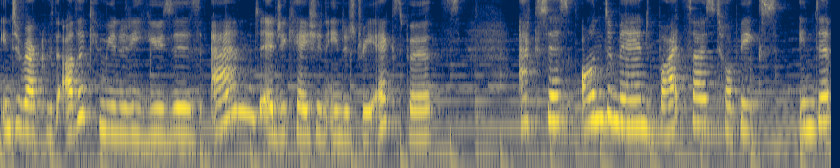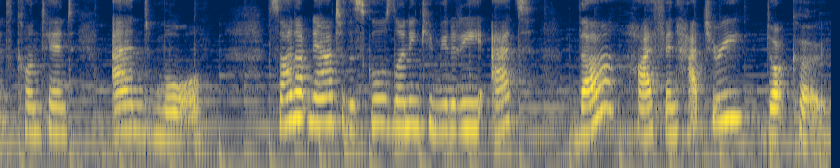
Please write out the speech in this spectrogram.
interact with other community users and education industry experts, access on demand bite sized topics, in depth content, and more. Sign up now to the school's learning community at the-hatchery.co.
